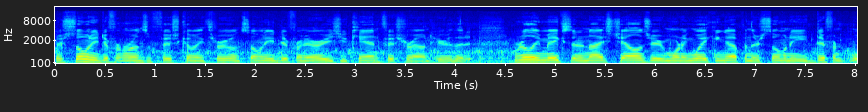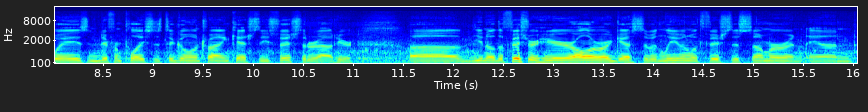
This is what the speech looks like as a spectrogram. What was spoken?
there's so many different runs of fish coming through and so many different areas you can fish around here that it really makes it a nice challenge every morning waking up and there's so many different ways and different places to go and try and catch these fish that are out here. Uh, you know, the fish are here. All of our guests have been leaving with fish this summer and, and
